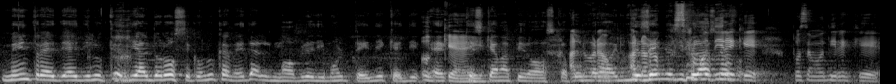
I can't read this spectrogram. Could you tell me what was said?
mentre è di, Luca, di, Aldo Rossi con Luca Media il mobile di Molteni che, di, okay. è, che si chiama piroscafo. Allora, allora possiamo, dire che, possiamo dire che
